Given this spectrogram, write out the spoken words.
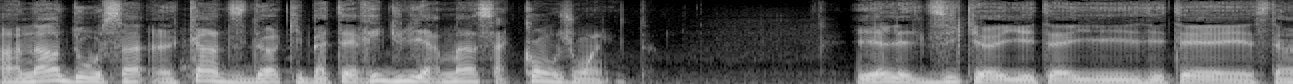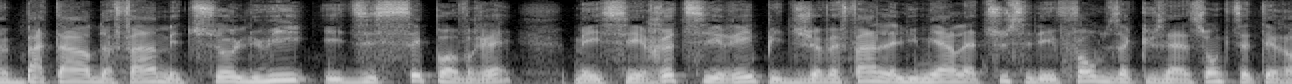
en endossant un candidat qui battait régulièrement sa conjointe? Et elle, elle dit qu'il était, il était, c'était un batteur de femmes et tout ça. Lui, il dit c'est pas vrai, mais il s'est retiré puis il dit je vais faire la lumière là-dessus, c'est des fausses accusations, etc.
